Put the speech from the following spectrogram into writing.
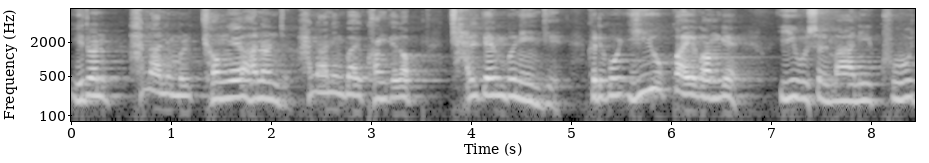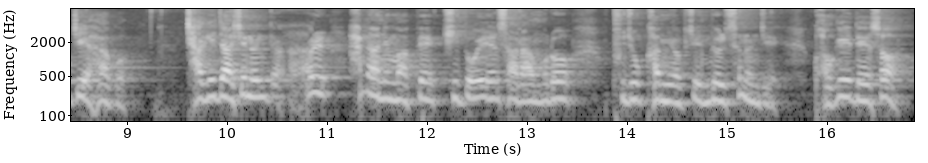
이런 하나님을 경외하는 하나님과의 관계가 잘 된 분인지 그리고 이웃과의 관계 이웃을 많이 구제하고 자기 자신은 늘 하나님 앞에 기도의 사람으로 부족함이 없이 늘 서는지 거기에 대해서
